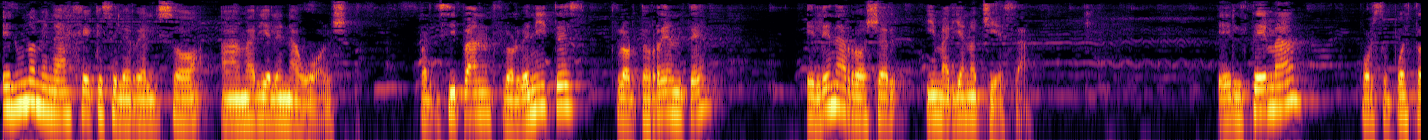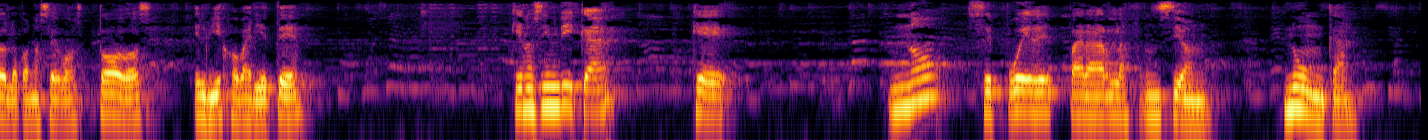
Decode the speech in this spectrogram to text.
en un homenaje que se le realizó a María Elena Walsh. Participan Flor Benítez, Flor Torrente, Elena Roger y Mariano Chiesa. El tema, por supuesto lo conocemos todos, el viejo varieté, que nos indica que no se puede parar la función, nunca,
